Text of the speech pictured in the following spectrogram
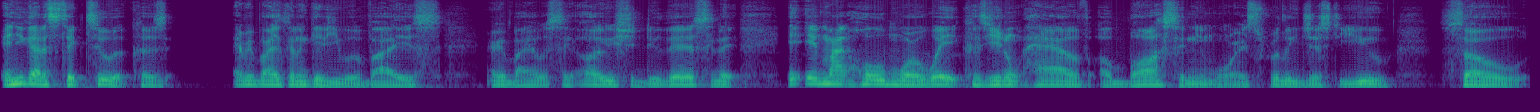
and you got to stick to it because everybody's going to give you advice. Everybody would say, "Oh, you should do this," and it it, it might hold more weight because you don't have a boss anymore. It's really just you. So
